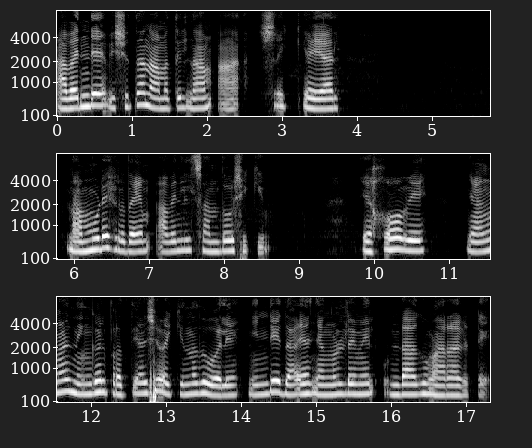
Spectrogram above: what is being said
അവന്റെ വിശുദ്ധ നാമത്തിൽ നാം ആശ്രയിക്കയാൽ നമ്മുടെ ഹൃദയം അവനിൽ സന്തോഷിക്കും. യഹോവേ ഞങ്ങൾ നിങ്ങൾ പ്രത്യാശ വയ്ക്കുന്നത് പോലെ നിന്റെ ദയ ഞങ്ങളുടെ മേൽ ഉണ്ടാകുമാറാകട്ടെ.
